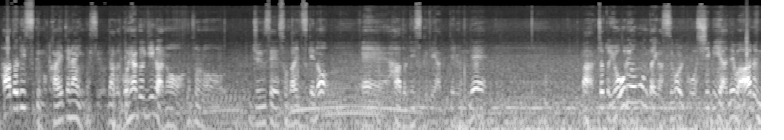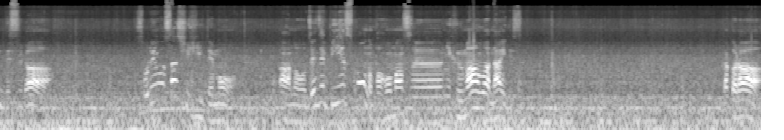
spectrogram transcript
ハードディスクも変えてないんですよ。だから500ギガのその純正素材付けの、えー、ハードディスクでやってるんでまあちょっと容量問題がすごいこうシビアではあるんですがそれを差し引いてもあの全然 PS4 のパフォーマンスに不満はないです。だから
